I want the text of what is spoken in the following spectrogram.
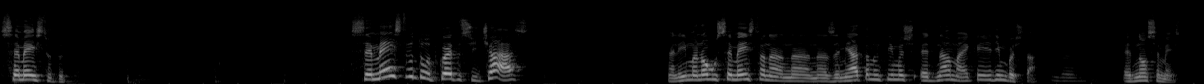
семейството ти. Семейството, от което си част, нали, има много семейства на, на, на земята, но ти имаш една майка и един баща. Едно семейство.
